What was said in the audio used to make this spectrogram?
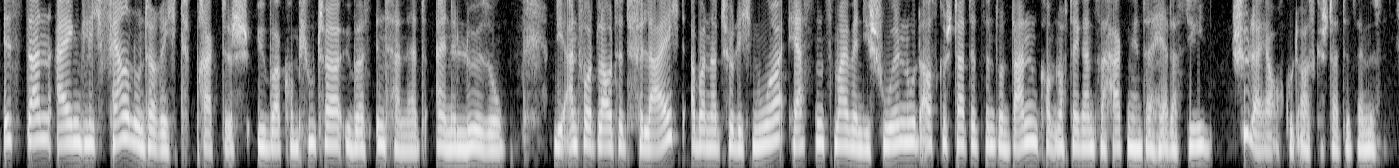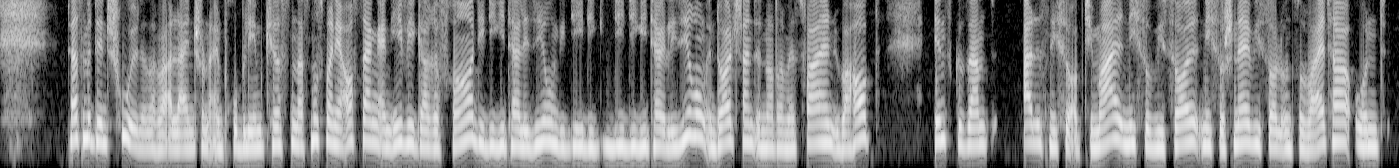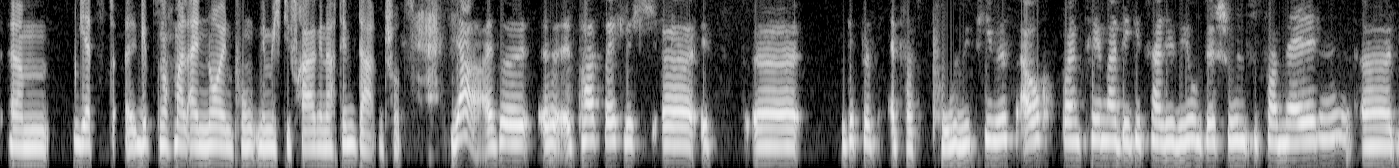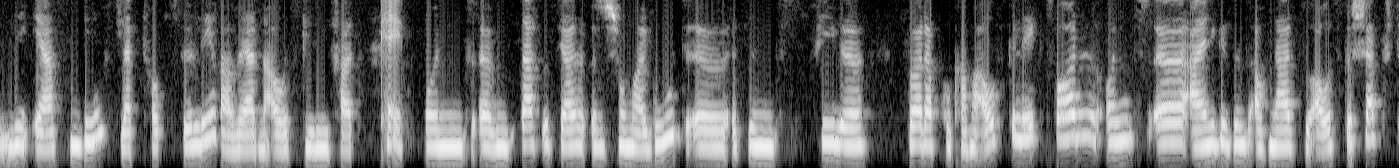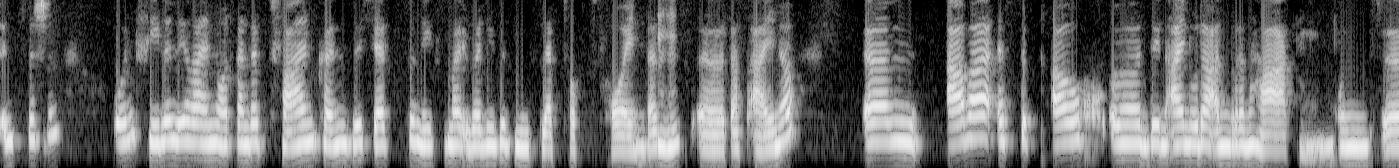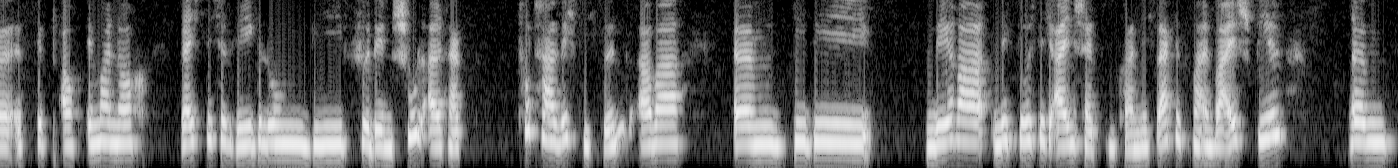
ist dann eigentlich Fernunterricht praktisch über Computer, übers Internet eine Lösung? Die Antwort lautet vielleicht, aber natürlich nur erstens mal, wenn die Schulen gut ausgestattet sind und dann kommt noch der ganze Haken hinterher, dass die Schüler ja auch gut ausgestattet sein müssen. Das mit den Schulen ist aber allein schon ein Problem, Kirsten. Das muss man ja auch sagen, ein ewiger Refrain. Die Digitalisierung, die, die, die Digitalisierung in Deutschland, in Nordrhein-Westfalen überhaupt, insgesamt alles nicht so optimal, nicht so wie es soll, nicht so schnell wie es soll und so weiter. Und ähm, jetzt äh, gibt es nochmal einen neuen Punkt, nämlich die Frage nach dem Datenschutz. Ja, also äh, tatsächlich äh, ist, äh, gibt es etwas Positives auch beim Thema Digitalisierung der Schulen zu vermelden. Äh, die ersten Dienstlaptops für Lehrer werden ausgeliefert. Okay. Und ähm, das ist ja schon mal gut. Äh, es sind viele Förderprogramme aufgelegt worden und einige sind auch nahezu ausgeschöpft inzwischen. Und viele Lehrer in Nordrhein-Westfalen können sich jetzt zunächst mal über diese Dienstlaptops freuen. Das mhm. ist äh, das eine. Ähm, aber es gibt auch äh, den ein oder anderen Haken. Und äh, es gibt auch immer noch rechtliche Regelungen, die für den Schulalltag total wichtig sind, aber ähm, die die Lehrer nicht so richtig einschätzen können. Ich sage jetzt mal ein Beispiel. Ähm,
